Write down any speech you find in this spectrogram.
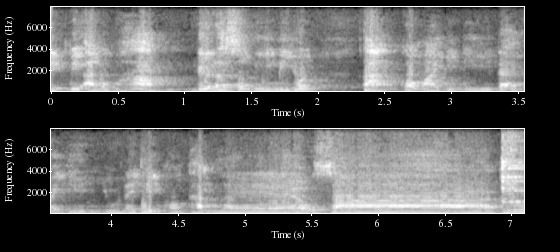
ฤทธิ์มีอนุภาพเดือรัศมีมียศต่างก็มายินดีได้ไปยินอยู่ในทิศของท่านแล้ว สาธุ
